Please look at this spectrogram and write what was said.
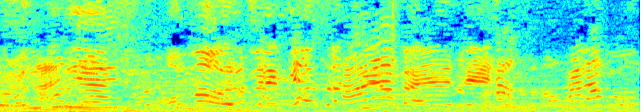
얼굴에 엄마 얼굴에 껴서 가야 돼. 하라고. 어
